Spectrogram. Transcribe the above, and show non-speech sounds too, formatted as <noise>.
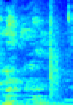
Yeah. <laughs>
